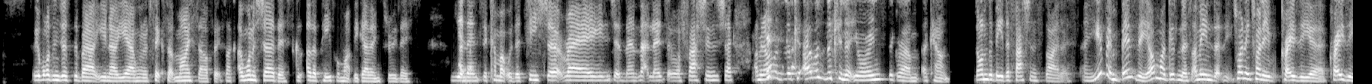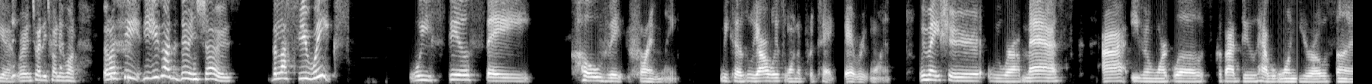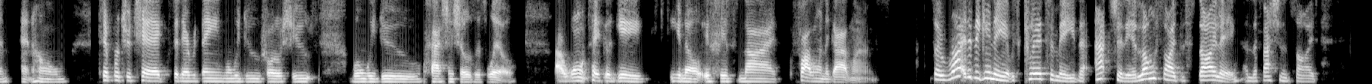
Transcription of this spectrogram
it wasn't just about you know yeah i'm going to fix up myself. It's like i want to share this because other people might be going through this. Yeah. and then to come up with a t-shirt range and then that led to a fashion show. I mean i was looking i was looking at your instagram account Donda B the fashion stylist and you've been busy. Oh my goodness. I mean 2020 crazy year crazy year. We're in 2021 but i see you guys are doing shows the last few weeks. We still stay covid friendly because we always want to protect everyone we make sure we wear a mask I even wear gloves because I do have a one year old son at home. Temperature checks and everything when we do photo shoots, when we do fashion shows as well. I won't take a gig, you know, if it's not following the guidelines. So, right at the beginning, it was clear to me that actually, alongside the styling and the fashion side,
